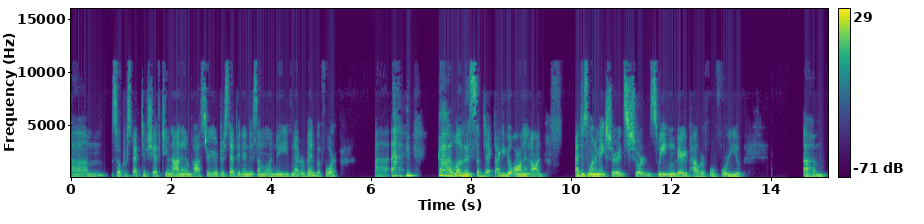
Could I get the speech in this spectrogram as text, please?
Um, so perspective shift. You're not an imposter. You're just stepping into someone new you've never been before. Uh, God, I love this subject. I could go on and on. I just want to make sure it's short and sweet and very powerful for you. Um,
